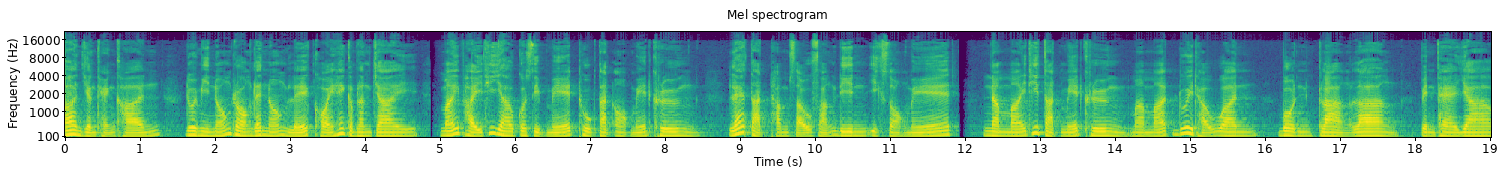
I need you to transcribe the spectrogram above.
บ้านอย่างแข็งขัน โดยมีน้องรองและน้องเล็กคอยให้กำลังใจ ไม้ไผ่ที่ยาวกว่าสิบเมตรถูกตัดออกเมตรครึ่งและตัดทำเสาฝังดินอีกสองเมตร นำไม้ที่ตัดเมตรครึ่งมามัดด้วยเถาวัน บนกลางล่าง เป็นแพรยาว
